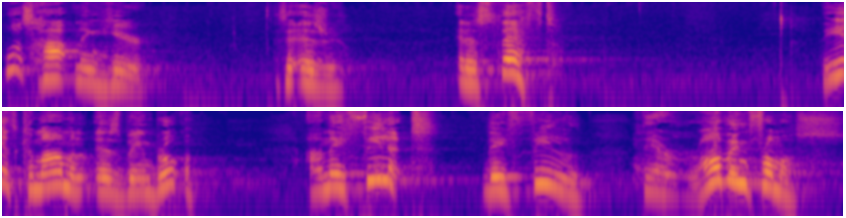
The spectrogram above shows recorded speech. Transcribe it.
What's happening here to Israel? It is theft. The eighth commandment is being broken. And they feel it. They feel they're robbing from us.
